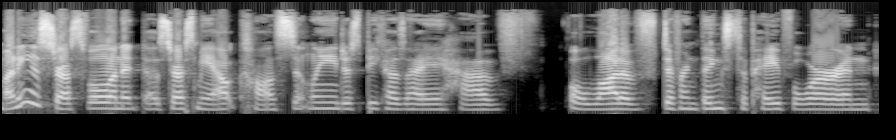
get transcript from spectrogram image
money is stressful and it does stress me out constantly just because I have a lot of different things to pay for and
